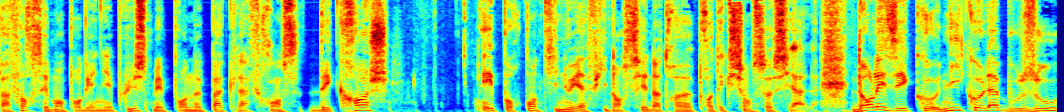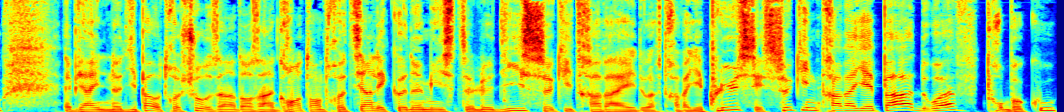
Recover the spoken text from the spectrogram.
pas forcément pour gagner plus, mais pour ne pas que la France décroche et pour continuer à financer notre protection sociale. Dans les échos, Nicolas Bouzou, eh bien, il ne dit pas autre chose. Hein. Dans un grand entretien, l'économiste le dit, ceux qui travaillent doivent travailler plus et ceux qui ne travaillaient pas doivent, pour beaucoup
